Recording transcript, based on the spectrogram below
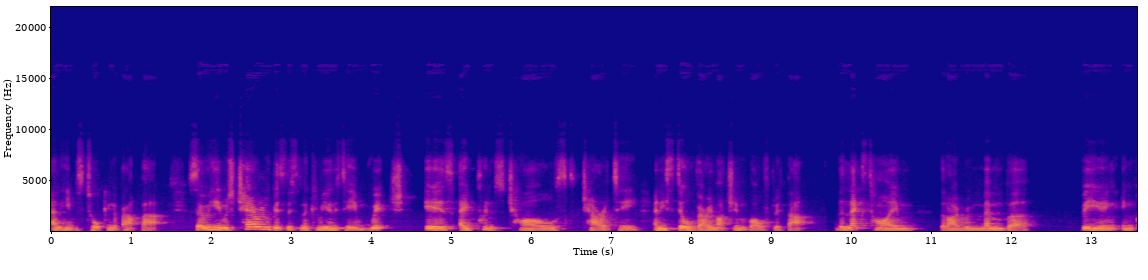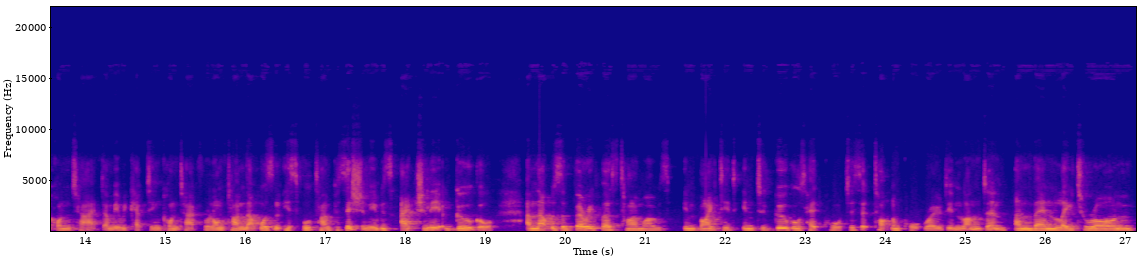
and he was talking about that. So he was chairing Business in the Community, which is a Prince Charles charity, and he's still very much involved with that. The next time that I remember being in contact. I mean, we kept in contact for a long time. That wasn't his full time position. He was actually at Google. And that was the very first time I was invited into Google's headquarters at Tottenham Court Road in London. And then later on,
